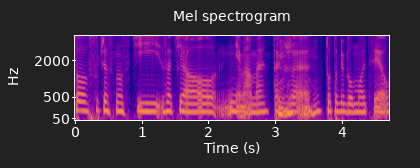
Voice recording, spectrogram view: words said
to v súčasnosti zatiaľ nemáme, takže uh-huh. toto by bol môj cieľ.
